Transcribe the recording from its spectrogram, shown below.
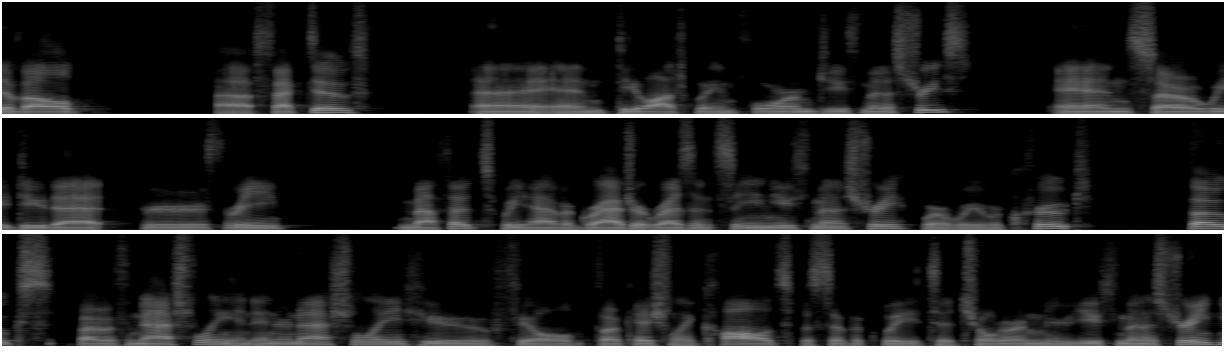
develop uh, effective uh, and theologically informed youth ministries. And so we do that through three methods. We have a graduate residency in youth ministry where we recruit folks both nationally and internationally who feel vocationally called specifically to children or youth ministry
